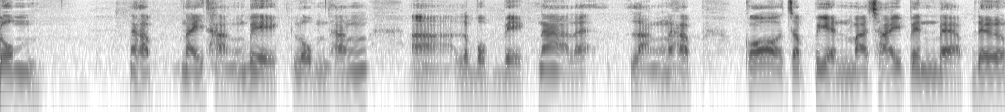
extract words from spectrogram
ลมนะครับในถังเบรกลมทั้งระบบเบรกหน้าและหลังนะครับ ก็จะเปลี่ยนมาใช้เป็นแบบเดิม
